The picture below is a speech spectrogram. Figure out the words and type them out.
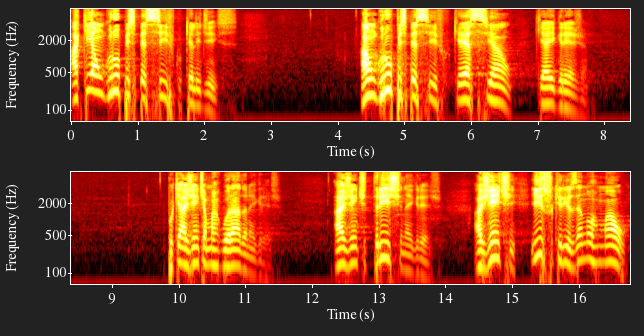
Aqui há um grupo específico que ele diz. Há um grupo específico que é Sião, que é a igreja. Porque há gente amargurada na igreja. Há gente triste na igreja. A gente, isso, queridos, é normal.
